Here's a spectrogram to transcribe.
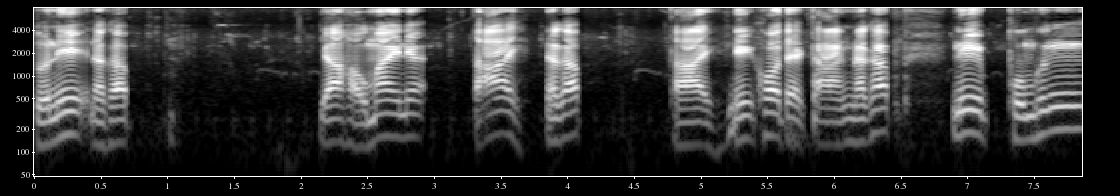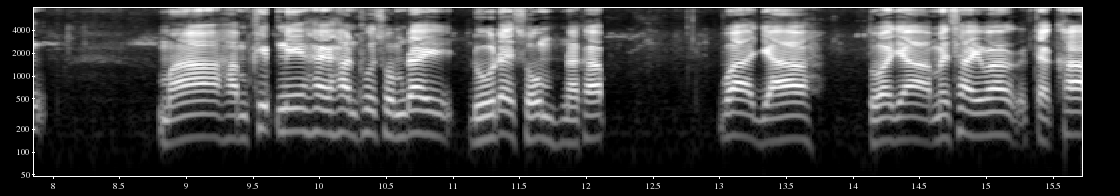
ตัวนี้นะครับยาเห่าไหม้เนี่ยตายนะครับ ตายนี่ข้อแตกต่างนะครับ นี่ผมเพิ่งมาทำคลิปนี้ให้ท่านผู้ชมได้ดูได้ชมนะครับ ว่ายาตัวยาไม่ใช่ว่าจะฆ่า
